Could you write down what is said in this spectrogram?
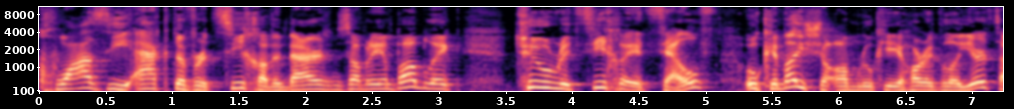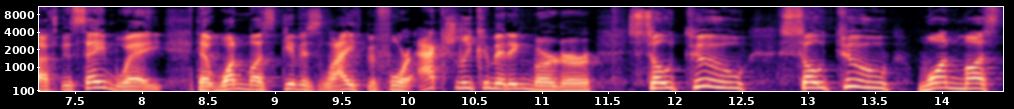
quasi act of Ritzicha, of embarrassing somebody in public, to Ritzicha itself. The same way that one must give his life before actually committing murder, so too, so too, one must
